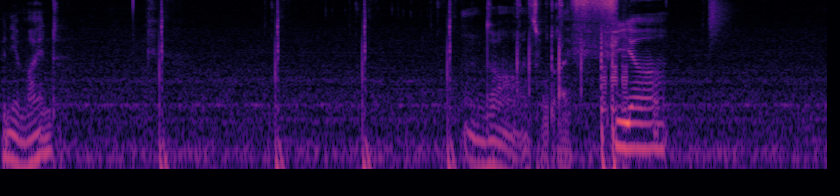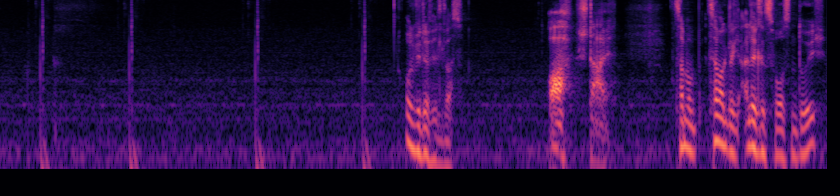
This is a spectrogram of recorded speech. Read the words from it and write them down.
Wenn ihr meint. So, 1, 2, 3, 4. Und wieder fehlt was. Oh, Stahl. Jetzt haben, wir, jetzt haben wir gleich alle Ressourcen durch.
